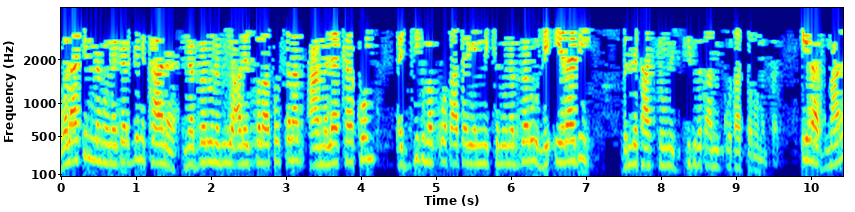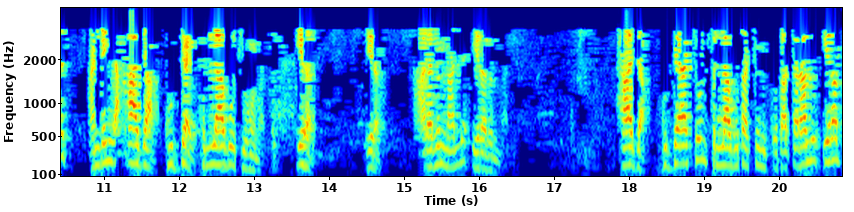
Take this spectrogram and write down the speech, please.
ወላኪነሁ ነገር ግን ካነ ነበሩ ነብዩ አለይሂ ሰላቱ ወሰላም አምለከኩም እጅግ መቆጣጠር የሚችሉ ነበሩ ለኢራዲ ብልታቸውን እጅግ በጣም ይቆጣጠሩ ነበር። ኢራድ ማለት አንደኛ ሀጃ ጉዳይ ፍላጎት ይሆናል። ኢራድ ኢራድ አረብም አለ ኢራብም አለ። ሀጃ ጉዳያቸውን ፍላጎታቸውን ይቆጣጠራሉ። ኢራድ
